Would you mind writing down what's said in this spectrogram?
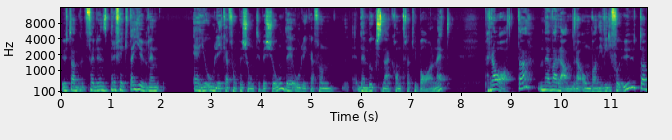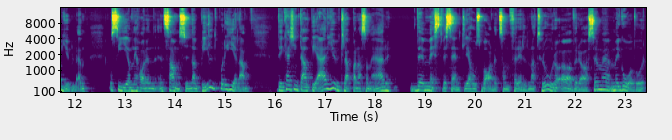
Utan för den perfekta julen är ju olika från person till person. Det är olika från den vuxna kontra till barnet. Prata med varandra om vad ni vill få ut av julen och se om ni har en, en samsynad bild på det hela. Det kanske inte alltid är julklapparna som är det mest väsentliga hos barnet som föräldrarna tror och överöser med, med gåvor.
